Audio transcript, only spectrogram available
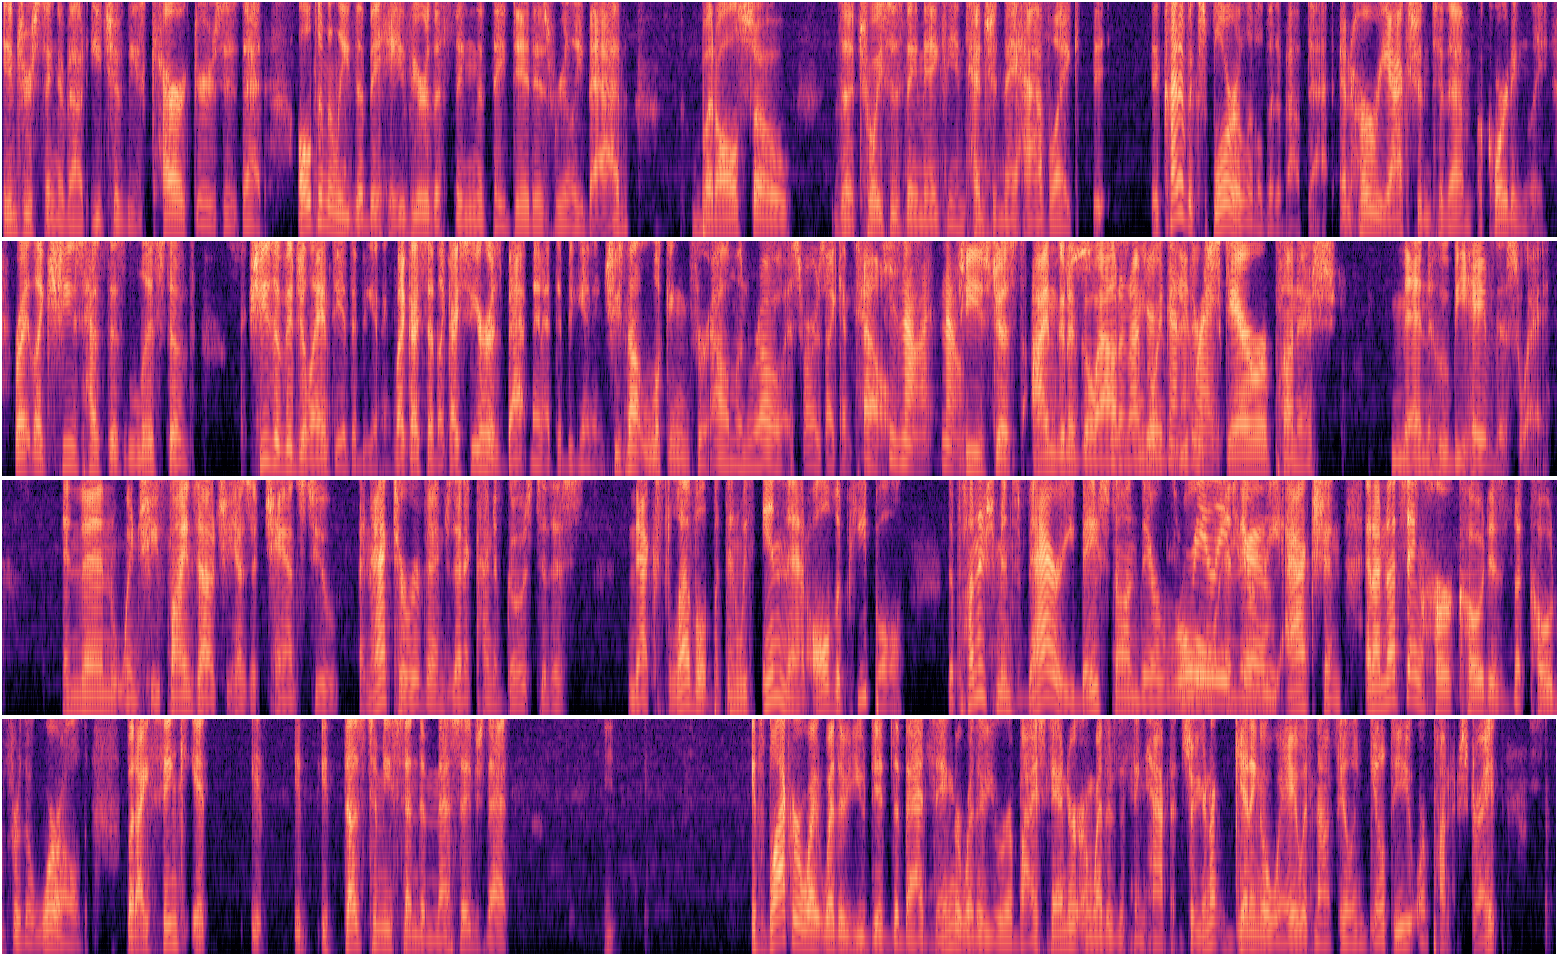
interesting about each of these characters is that ultimately the behavior the thing that they did is really bad but also the choices they make the intention they have like kind of explore a little bit about that and her reaction to them accordingly right like she's has this list of she's a vigilante at the beginning. Like I said, like I see her as Batman at the beginning. She's not looking for Al Monroe, as far as I can tell. She's not. No. She's just, I'm going to go out She's and I'm going to gonna- either right. scare or punish men who behave this way. And then when she finds out she has a chance to enact her revenge, then it kind of goes to this next level. But then within that, all the people, the punishments vary based on their role really and their reaction. And I'm not saying her code is the code for the world, but I think it it it it does to me send a message that it's black or white whether you did the bad thing or whether you were a bystander or whether the thing happened. So you're not getting away with not feeling guilty or punished, right?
